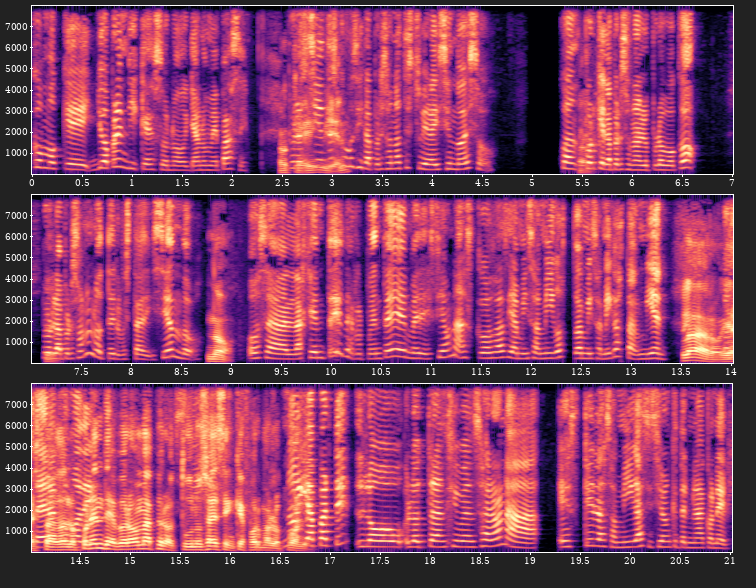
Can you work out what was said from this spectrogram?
como que yo aprendí que eso no, ya no me pase. Ok, Pero sientes bien. como si la persona te estuviera diciendo eso. Cuan- Claro. Porque la persona lo provocó. Pero Sí. la persona no te lo está diciendo. No, O sea, la gente de repente me decía unas cosas y a mis amigos, a mis amigas también. claro, O ya sea, está. Lo como de- ponen de broma, pero tú no Sí. sabes en qué forma lo No, ponen. y aparte lo, lo transgiversaron a es que las amigas hicieron que terminara con él.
